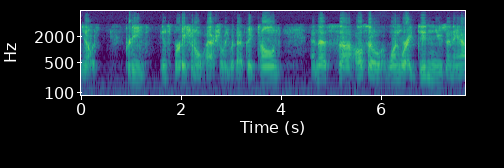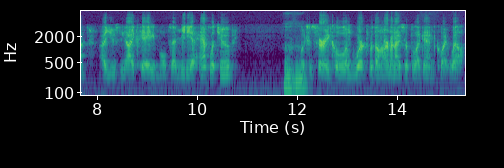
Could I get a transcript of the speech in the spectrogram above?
you know, it was pretty inspirational actually with that big tone. And that's uh, also one where I didn't use an amp. I used the IK Multimedia Amplitube, hmm which is very cool and worked with the harmonizer plug-in quite well.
